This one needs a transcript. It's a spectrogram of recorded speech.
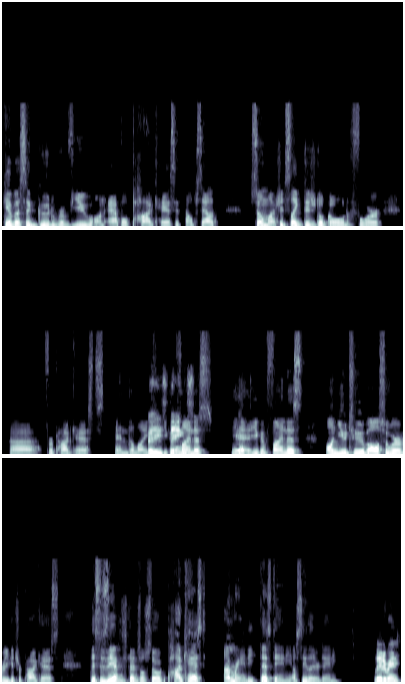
give us a good review on Apple Podcasts. It helps out so much. It's like digital gold for uh for podcasts and the like. you can things. find us, yeah, you can find us on YouTube, also wherever you get your podcasts. This is the Existential Stoic podcast. I'm Randy. That's Danny. I'll see you later, Danny. Later, Randy.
